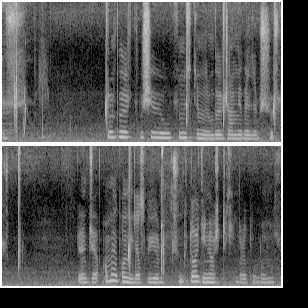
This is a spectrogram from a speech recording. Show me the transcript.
sürü şey. Ben böyle bir şey olsun istemiyorum. Böyle camiye benzer bir şey olsun. Önce ama yapamayacağız biliyorum. Çünkü daha yeni açtık imparatorluğumuz.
